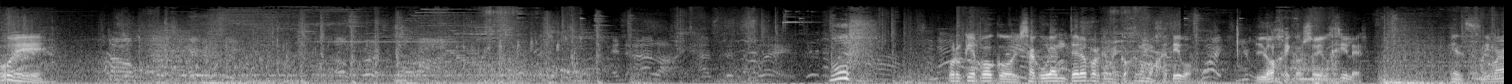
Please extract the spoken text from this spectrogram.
Uy. Uf. ¿Por qué poco? Y Sakura entero porque me coge como objetivo. Lógico, soy el healer. Encima,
